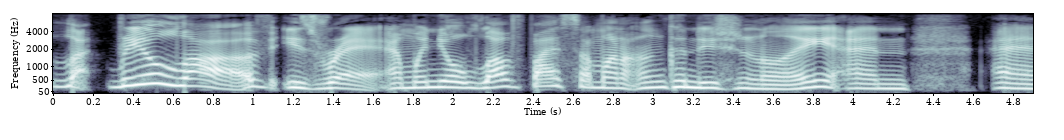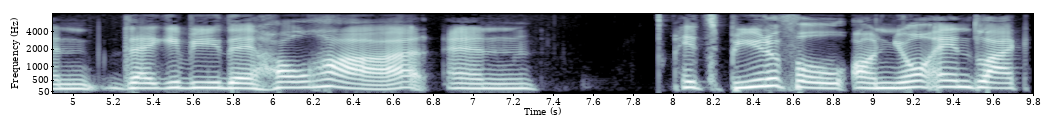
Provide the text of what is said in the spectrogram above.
like real love is rare. And when you're loved by someone unconditionally and and they give you their whole heart and it's beautiful on your end like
